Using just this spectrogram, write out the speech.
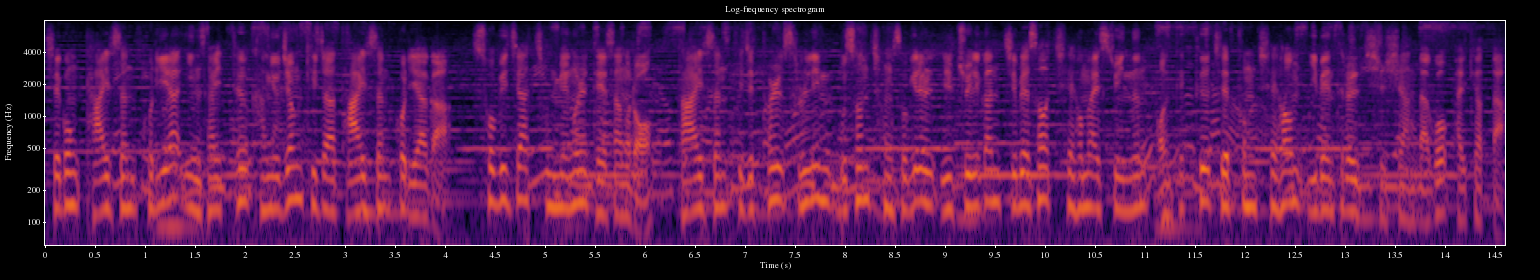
제공 다이슨 코리아 인사이트 강유정 기자 다이슨 코리아가 소비자 1000명을 대상으로 다이슨 디지털 슬림 무선 청소기를 일주일간 집에서 체험할 수 있는 언택트 제품 체험 이벤트를 실시한다고 밝혔다.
